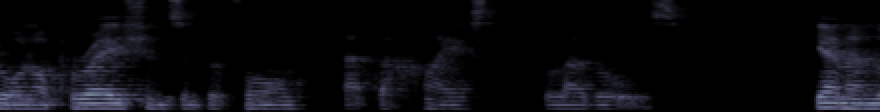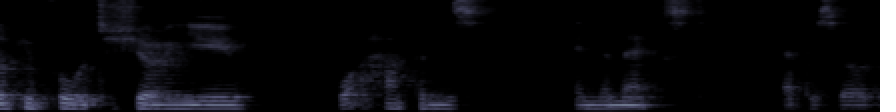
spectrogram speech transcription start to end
go on operations and perform at the highest levels. Again, I'm looking forward to showing you what happens in the next episode.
